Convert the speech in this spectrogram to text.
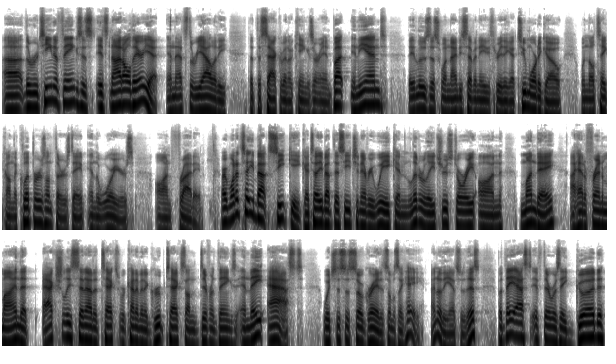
uh, the routine of things is it's not all there yet, and that's the reality that the Sacramento Kings are in. But in the end, they lose this one 97-83. They got two more to go when they'll take on the Clippers on Thursday and the Warriors on Friday. All right, I want to tell you about SeatGeek. I tell you about this each and every week, and literally, true story, on Monday, I had a friend of mine that actually sent out a text. We're kind of in a group text on different things, and they asked, which this is so great. It's almost like, hey, I know the answer to this, but they asked if there was a good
